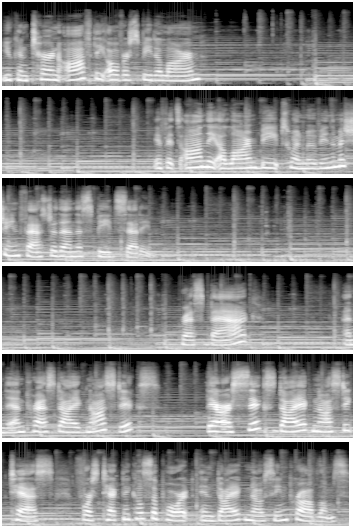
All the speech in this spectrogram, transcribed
You can turn off the overspeed alarm. If it's on, the alarm beeps when moving the machine faster than the speed setting. Press back and then press diagnostics There are six diagnostic tests for technical support in diagnosing problems.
